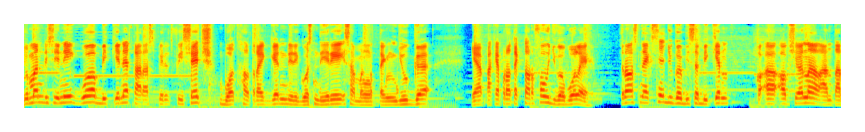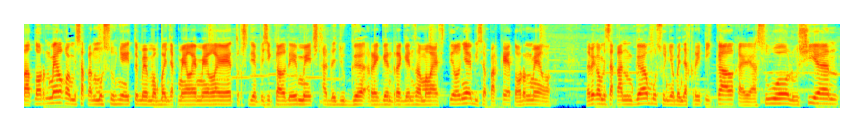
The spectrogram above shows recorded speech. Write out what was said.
Cuman di sini gue bikinnya ke arah spirit visage buat health regen diri gue sendiri sama ngeteng juga. Ya pakai protector foe juga boleh. Terus nextnya juga bisa bikin uh, opsional antara Thornmail kalau misalkan musuhnya itu memang banyak melee-melee terus dia physical damage ada juga regen-regen sama lifesteal-nya bisa pakai Thornmail. Tapi kalau misalkan enggak musuhnya banyak kritikal kayak Suo, Lucian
